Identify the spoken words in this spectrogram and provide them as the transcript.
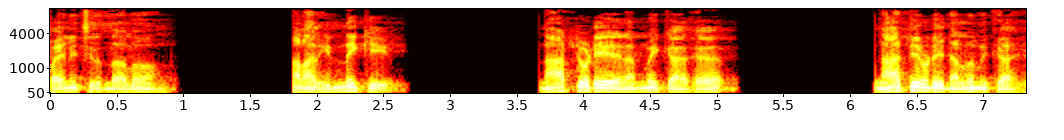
பயணிச்சிருந்தாலும் ஆனால் இன்னைக்கு நாட்டுடைய நன்மைக்காக நாட்டினுடைய நலனுக்காக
